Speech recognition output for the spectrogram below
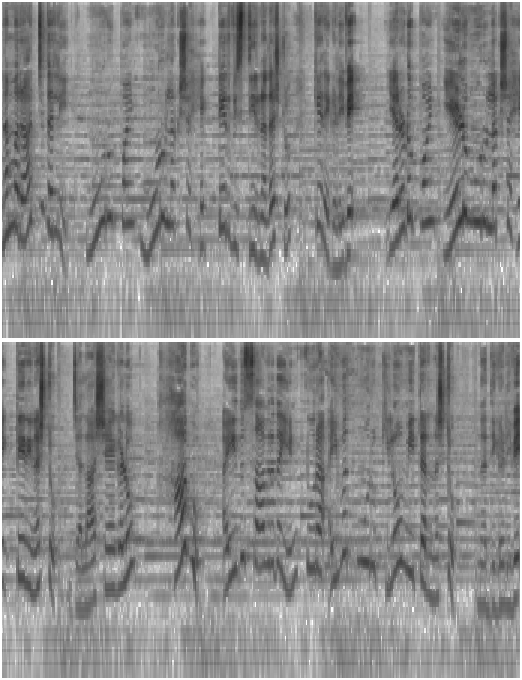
ನಮ್ಮ ರಾಜ್ಯದಲ್ಲಿ ಮೂರು ಪಾಯಿಂಟ್ ಮೂರು ಲಕ್ಷ ಹೆಕ್ಟೇರ್ ವಿಸ್ತೀರ್ಣದಷ್ಟು ಕೆರೆಗಳಿವೆ. ಎರಡು ಪಾಯಿಂಟ್ ಏಳು ಮೂರು ಲಕ್ಷ ಹೆಕ್ಟೇರಿನಷ್ಟು ಜಲಾಶಯಗಳು ಹಾಗೂ ಐದು ಸಾವಿರದ ಎಂಟುನೂರ ಐವತ್ಮೂರು ಕಿಲೋಮೀಟರ್ನಷ್ಟು ನದಿಗಳಿವೆ.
